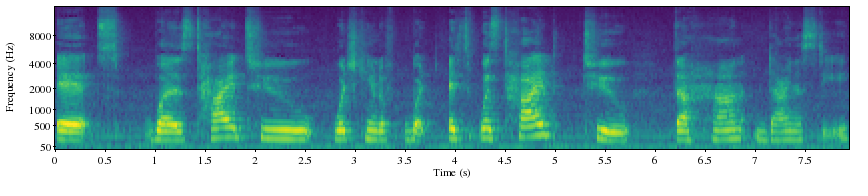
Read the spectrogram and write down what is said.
It was tied to which came to what it was tied to the Han Dynasty,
